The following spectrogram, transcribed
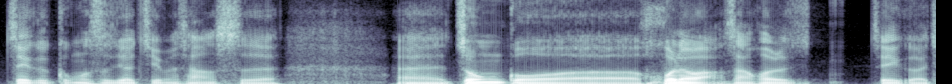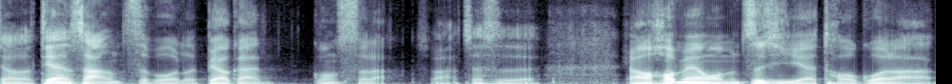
这个公司就基本上是呃中国互联网上或者这个叫做电商直播的标杆公司了，是吧？这是。然后后面我们自己也投过了，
